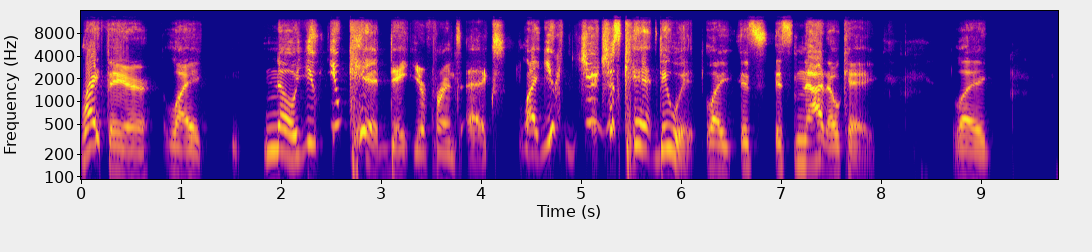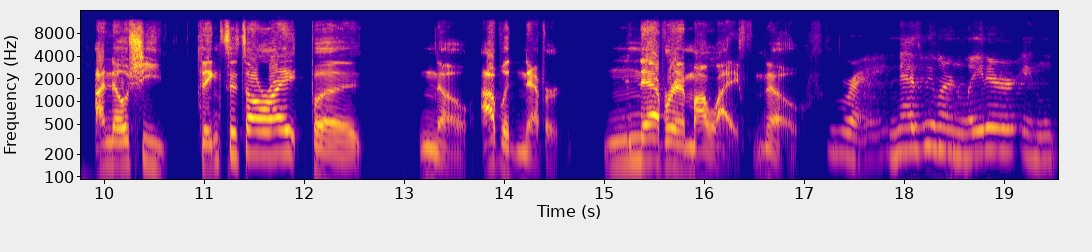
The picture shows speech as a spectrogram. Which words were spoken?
right there, like, no, you you can't date your friend's ex. Like you you just can't do it. Like it's it's not okay. Like I know she thinks it's all right, but no, I would never, never in my life. No. Right. And as we learn later in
